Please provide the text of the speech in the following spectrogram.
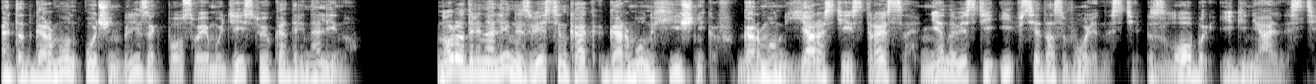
Этот гормон очень близок по своему действию к адреналину. Норадреналин известен как гормон хищников, гормон ярости и стресса, ненависти и вседозволенности, злобы и гениальности.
